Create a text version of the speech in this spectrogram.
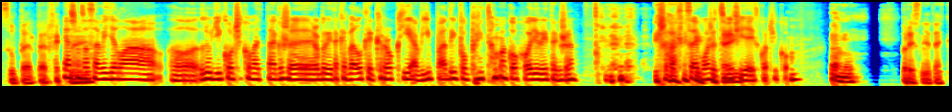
Super, perfektné. Ja som zasa videla uh, ľudí kočikovať tak, že robili také veľké kroky a výpady popri tom, ako chodili, takže človek chce, môže cvičiť aj s kočikom. Áno. Presne tak.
